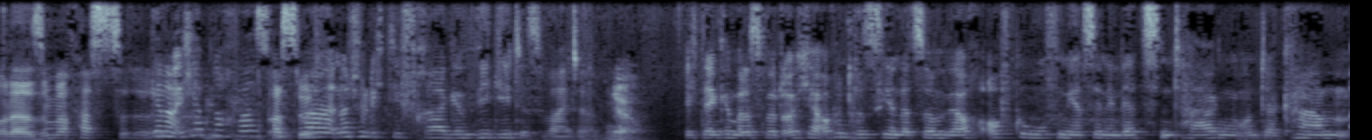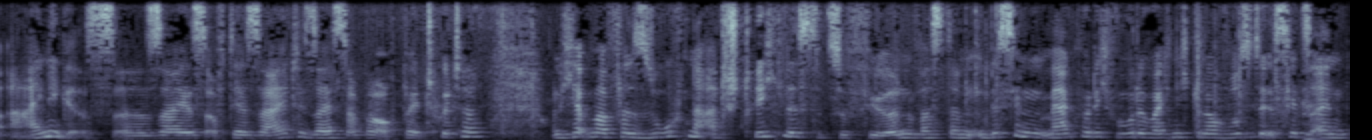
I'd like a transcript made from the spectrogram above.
Oder sind wir fast. Äh, genau, ich habe noch was. Und zwar durch? natürlich die Frage, wie geht es weiter? Ja. Ich denke mal, das wird euch ja auch interessieren. Dazu haben wir auch aufgerufen jetzt in den letzten Tagen und da kam einiges, äh, sei es auf der Seite, sei es aber auch bei Twitter. Und ich habe mal versucht, eine Art Strichliste zu führen, was dann ein bisschen merkwürdig wurde, weil ich nicht genau wusste, ist jetzt ein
